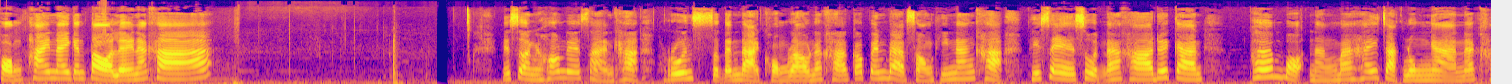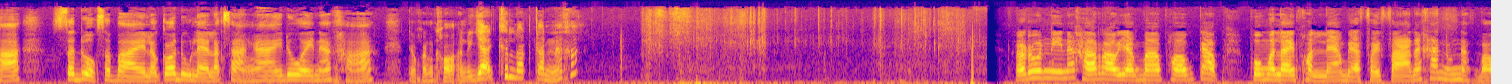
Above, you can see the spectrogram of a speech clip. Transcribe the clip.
ของภายในกันต่อเลยนะคะ ในส่วนของห้องโดยสารค่ะ รุ่นสแตนดาร์ดของเรานะคะ ก็เป็นแบบ 2 ที่นั่งค่ะ พิเศษสุดนะคะด้วยการเพิ่มเบาะหนังมาให้จากโรงงานนะคะ สะดวกสบายแล้วก็ดูแลรักษาง่ายด้วยนะคะ เดี๋ยวขวัญขออนุญาตขึ้นรถกันนะคะ แล้วรุ่นนี้นะคะเรายังมาพร้อมกับพวงมาลัยผ่อนแรงแบบไฟฟ้านะคะน้ำหนักเบา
